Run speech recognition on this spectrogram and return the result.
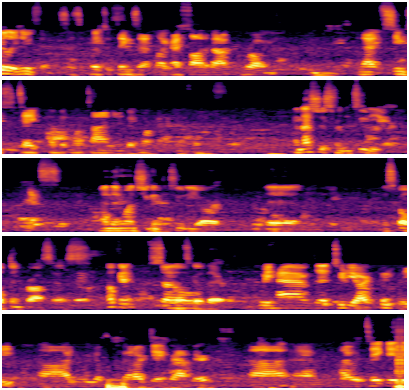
really new things as opposed to things that like I thought about growing. And that seems to take a bit more time and a bit more back and forth. And that's just for the 2D art. Yes. And then once you get the 2D art, then the sculpting process. Okay. So let's go there. we have the 2D art complete. Uh, we got our Jade Raptor. Uh, and I would take it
